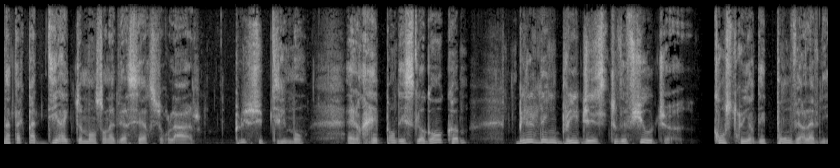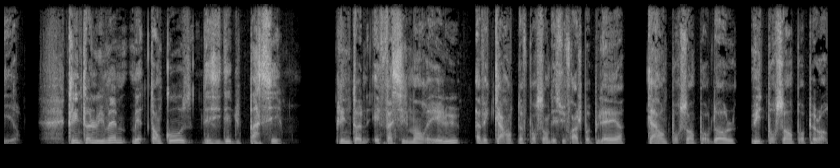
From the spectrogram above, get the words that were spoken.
n'attaque pas directement son adversaire sur l'âge. Plus subtilement, elle répand des slogans comme Building Bridges to the Future, construire des ponts vers l'avenir. Clinton lui-même met en cause des idées du passé. Clinton est facilement réélu, avec 49% des suffrages populaires, 40% pour Dole, 8% pour Perot.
